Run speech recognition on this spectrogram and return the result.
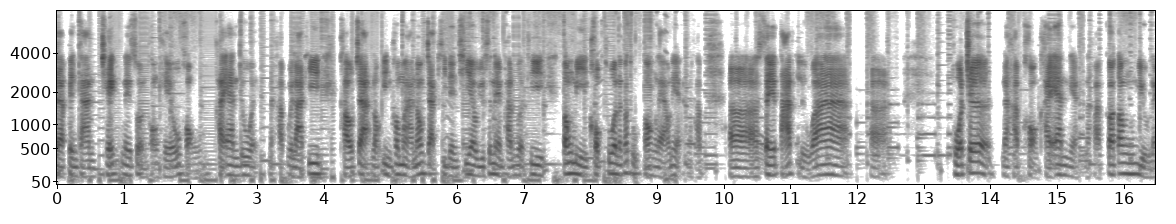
จะเป็นการเช็คในส่วนของ health ของ client ด้วยนะครับเวลาที่เขาจะล็อกอินเข้ามานอกจาก credential username password ที่ต้องมีครบถ้วนแล้วก็ถูกูกต้องแล้วเนี่ยนะครับเอ่อ status หรือว่าเอ่อ voucher นะครับของ client เนี่ยนะครับก็ต้องอยู่ใน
